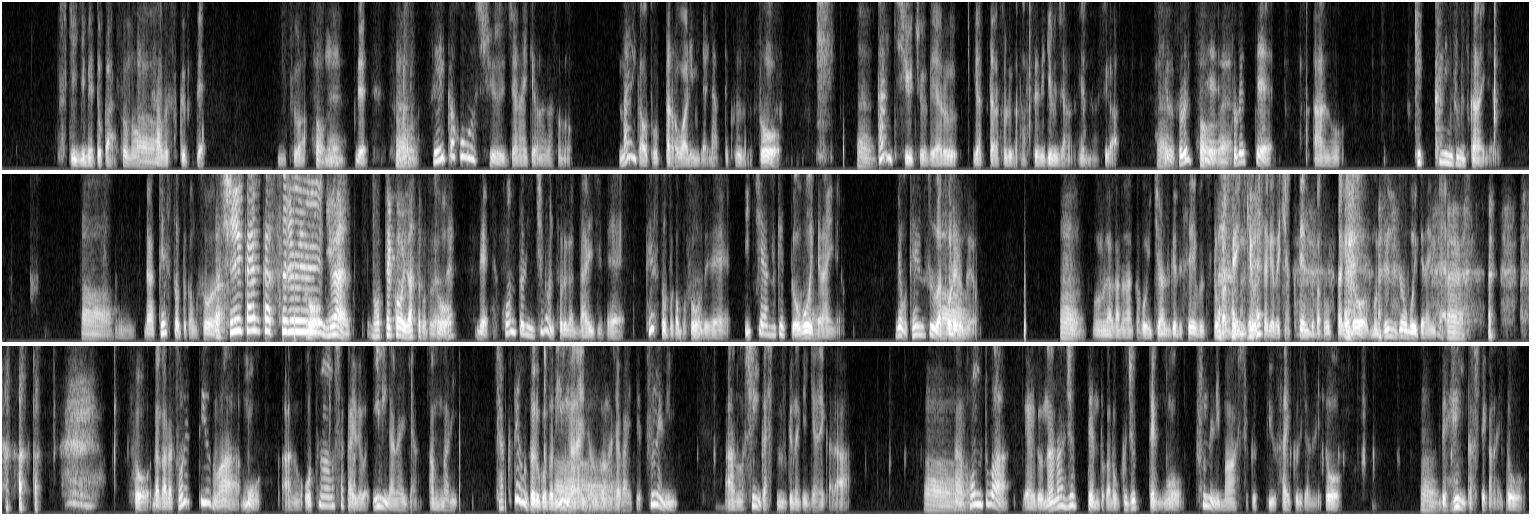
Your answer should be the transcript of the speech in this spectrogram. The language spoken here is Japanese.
月決めとか、そのサブスクって。実は。そうね。うんで、その、うん成果報酬じゃないけど、なんかその、何かを取ったら終わりみたいになってくると、うん。短期集中でやる、やったらそれが達成できるじゃん、変な話が。うん。けどそれって、そねそれって、あの、結果に結びつかないんだよね。ああ。うん、だからテストとかもそうだ習慣化するには、もってこいだってことだよね。で、本当に一番それが大事で、テストとかもそうでね、一夜漬けって覚えてないのよ。でも点数は取れるのよ。うん。うん、だからなんかこう一夜漬けで生物とか勉強したけど、100点とか取ったけど、もう全然覚えてないみたいな。うん。そう。だからそれっていうのは、もう、あの、大人の社会では意味がないじゃん、あんまり。100点を取ることに意味がないんだよ、大人の社会って。常に、あの、進化し続けなきゃいけないから。だから本当は、えーと、70点とか60点を常に回していくっていうサイクルじゃないと、うん。で、変化していかないと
